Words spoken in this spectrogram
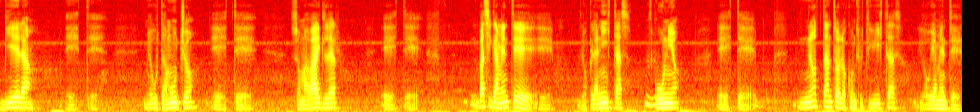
Viera, este me gusta mucho, este, Soma Beitler, este, básicamente eh, los planistas, Cunio, este, no tanto los constructivistas, obviamente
